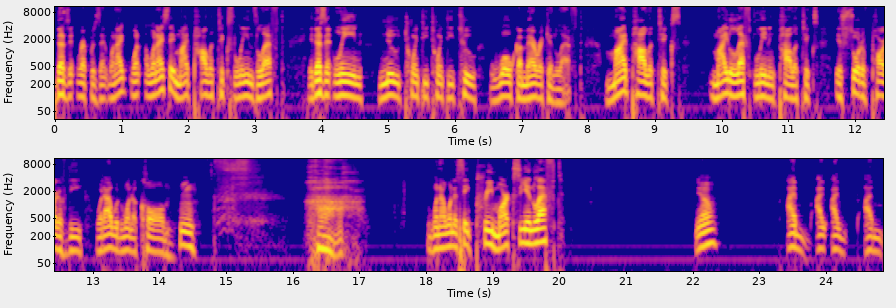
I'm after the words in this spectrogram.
doesn't represent when I when when I say my politics leans left, it doesn't lean new 2022 woke American left. My politics, my left-leaning politics is sort of part of the what I would want to call hmm, when I want to say pre-Marxian left. You know, I I I I'm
